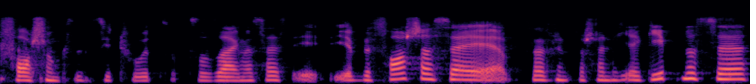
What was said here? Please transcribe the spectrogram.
Forschungsinstitut sozusagen. Das heißt, ihr, ihr beforscht das ja, ihr veröffentlicht wahrscheinlich Ergebnisse.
